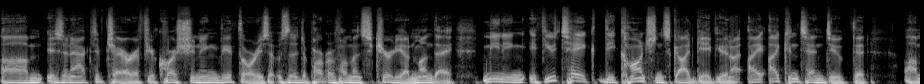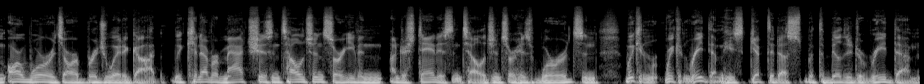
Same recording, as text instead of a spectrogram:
um, is an act of terror if you're questioning the authorities. That was the Department of Homeland Security on Monday. Meaning, if you take the conscience God gave you, and I, I, I contend, Duke, that um, our words are a bridgeway to God. We can never match His intelligence or even understand His intelligence or His words, and we can we can read them. He's gifted us with the ability to read them.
